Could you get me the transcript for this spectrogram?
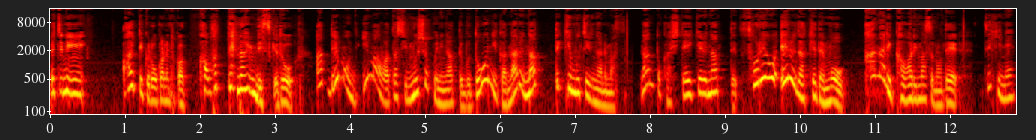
別に入ってくるお金とか変わってないんですけど、あ、でも今私無職になってもどうにかなるなって気持ちになれます。なんとかしていけるなって、それを得るだけでもかなり変わりますので、ぜひね、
